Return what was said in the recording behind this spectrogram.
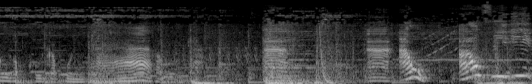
มือขอบคุณขอบคุณค่ะขอบคุณค่ะอ่าอ่าเอ้าเอ้าฟรีอีก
